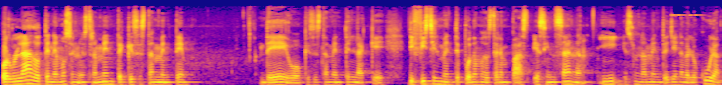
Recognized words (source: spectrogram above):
Por un lado tenemos en nuestra mente, que es esta mente de ego, que es esta mente en la que difícilmente podemos estar en paz, es insana y es una mente llena de locura.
